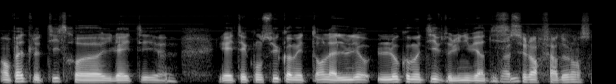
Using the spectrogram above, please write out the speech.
en fait, le titre, euh, il a été, euh, il a été conçu comme étant la lo- locomotive de l'univers d'ici. Ouais, c'est leur fer de lance.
